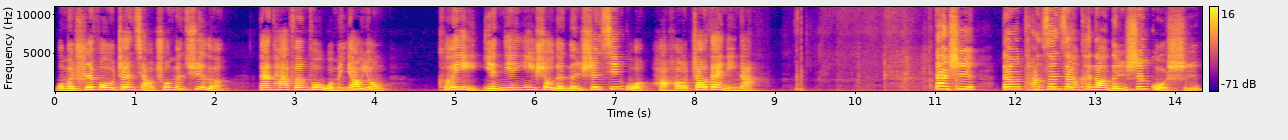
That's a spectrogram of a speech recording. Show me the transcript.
我们师傅正巧出门去了，但他吩咐我们要用可以延年益寿的人参仙果，好好招待您呐。”但是当唐三藏看到人参果时，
